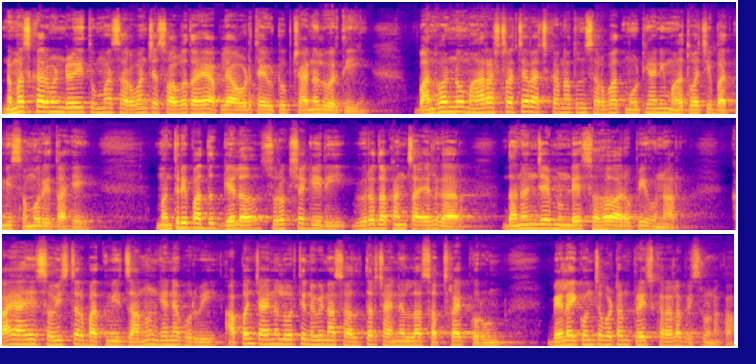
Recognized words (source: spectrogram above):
नमस्कार मंडळी तुम्हा सर्वांचे स्वागत आहे आपल्या आवडत्या यूट्यूब चॅनलवरती बांधवांनो महाराष्ट्राच्या राजकारणातून सर्वात मोठी आणि महत्त्वाची बातमी समोर येत आहे. मंत्रिपद गेलं सुरक्षा गेली विरोधकांचा एल्गार धनंजय मुंडे सह आरोपी होणार. काय आहे सविस्तर बातमी जाणून घेण्यापूर्वी आपण चॅनलवरती नवीन असाल तर चॅनलला सबस्क्राईब करून बेल आयकॉनचं बटन प्रेस करायला विसरू नका.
